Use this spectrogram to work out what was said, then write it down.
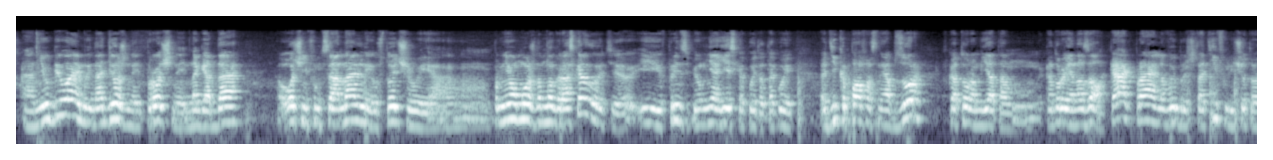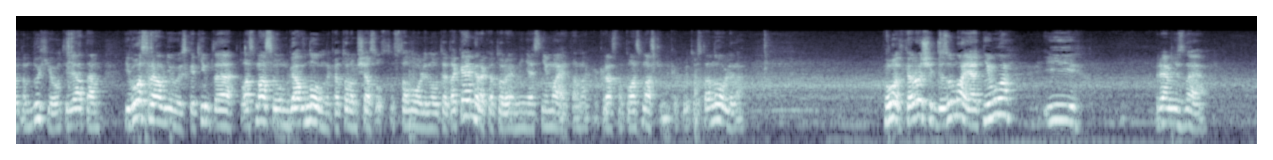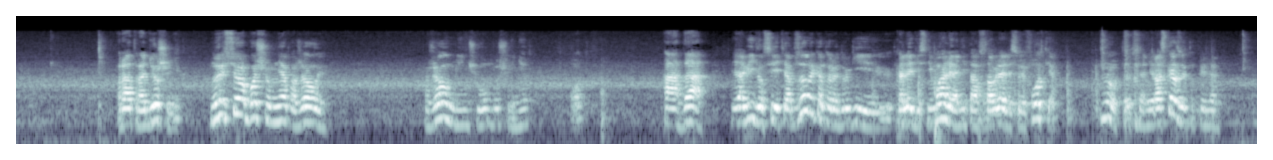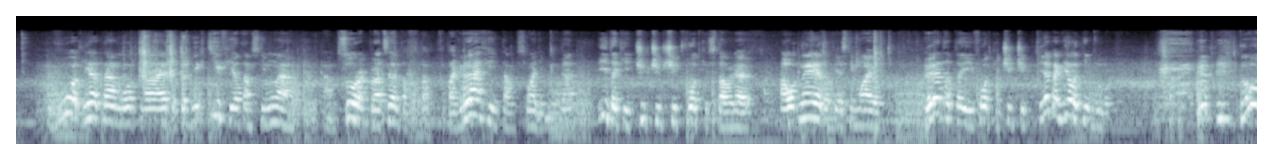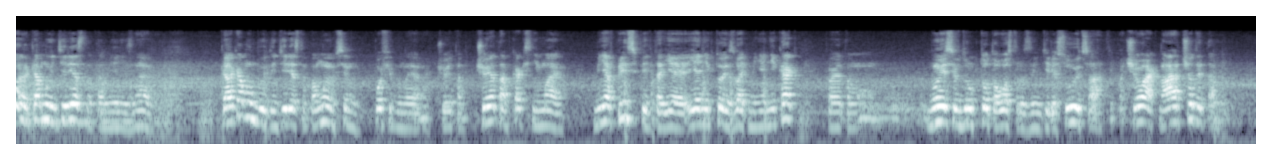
а, неубиваемый, надежный, прочный, на года, очень функциональный, устойчивый. А, про него можно много рассказывать, и в принципе у меня есть какой-то такой дико пафосный обзор – котором я там, который я назвал, как правильно выбрать штатив или что-то в этом духе, вот я там его сравниваю с каким-то пластмассовым говном, на котором сейчас установлена вот эта камера, которая меня снимает, она как раз на пластмасске на какой-то установлена. Вот, короче, без ума я от него и прям не знаю, рад радешенек. Ну и все, больше у меня, пожалуй, пожалуй, мне ничего больше и нет. Вот. А, да, я видел все эти обзоры, которые другие коллеги снимали, они там вставляли свои фотки. Ну, то есть они рассказывают, например, вот я там вот на этот объектив я там снимаю там, 40% там, фотографий там свадебных, да, и такие чик-чик-чик фотки вставляю. А вот на этот я снимаю это-то и фотки чик-чик. Я так делать не буду. Ну, кому интересно, там, я не знаю. А кому будет интересно, по-моему, всем пофигу, наверное, что я там, что я там, как снимаю. Меня, в принципе, это я, я никто и звать меня никак, поэтому, ну, если вдруг кто-то остро заинтересуется, типа, чувак, ну а что ты там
